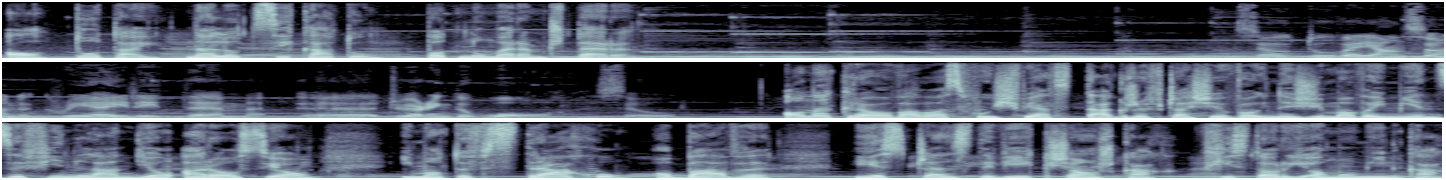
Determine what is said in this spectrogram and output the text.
O, tutaj, na Lotsikatu, pod numerem 4. So Tuve Jansson created them uh, during the war. Ona kreowała swój świat także w czasie wojny zimowej między Finlandią a Rosją i motyw strachu, obawy jest częsty w jej książkach, w historii o muminkach.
